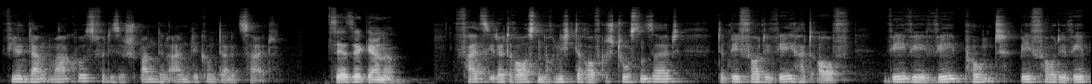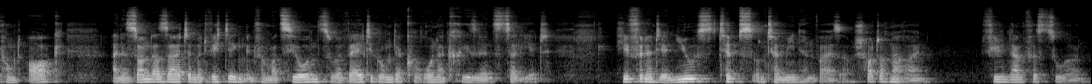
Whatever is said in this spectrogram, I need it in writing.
Vielen Dank, Markus, für diese spannenden Einblicke und deine Zeit. Sehr, sehr gerne. Falls ihr da draußen noch nicht darauf gestoßen seid, der BVDW hat auf www.bvdw.org eine Sonderseite mit wichtigen Informationen zur Bewältigung der Corona-Krise installiert. Hier findet ihr News, Tipps und Terminhinweise. Schaut doch mal rein. Vielen Dank fürs Zuhören.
